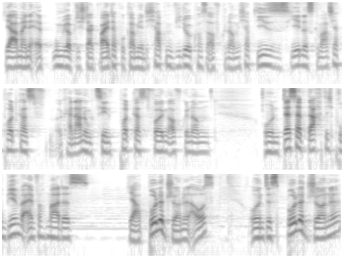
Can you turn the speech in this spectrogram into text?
ja, meine App unglaublich stark weiterprogrammiert. Ich habe einen Videokurs aufgenommen, ich habe dieses, jenes gemacht, ich habe Podcast, keine Ahnung, zehn Podcast-Folgen aufgenommen. Und deshalb dachte ich, probieren wir einfach mal das ja, Bullet Journal aus. Und das Bullet Journal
